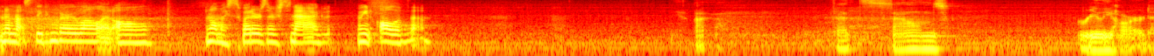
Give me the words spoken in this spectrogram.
And I'm not sleeping very well at all. And all my sweaters are snagged. I mean, all of them. Yeah, I, that sounds really hard.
